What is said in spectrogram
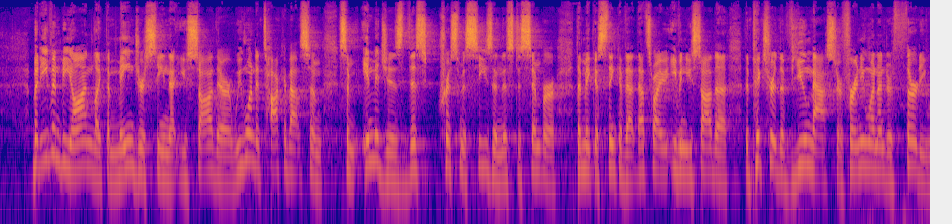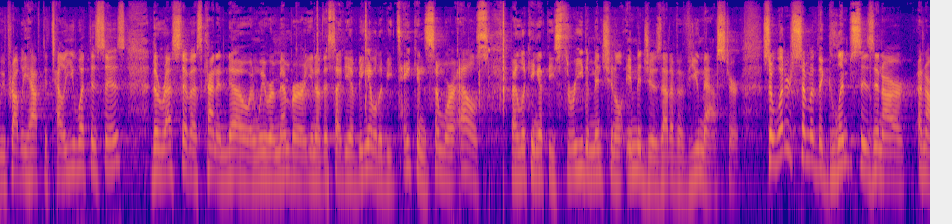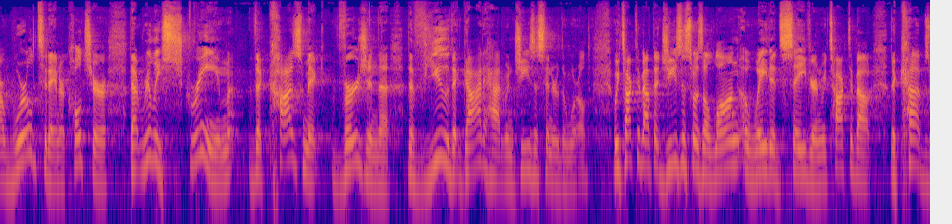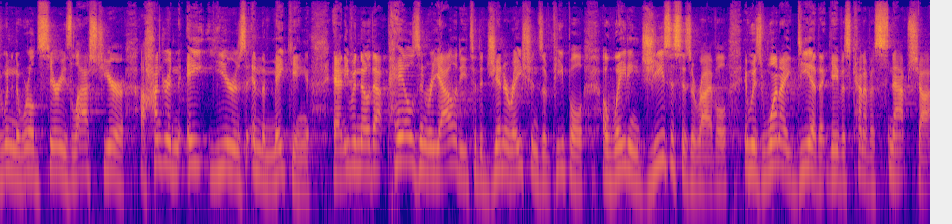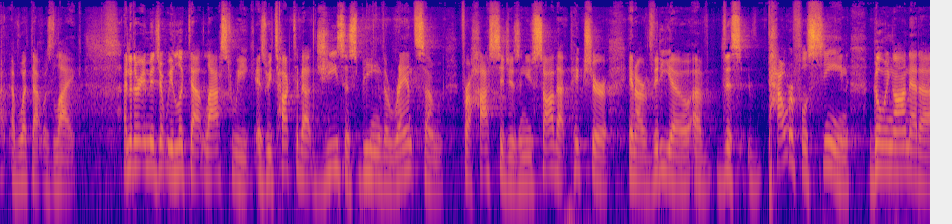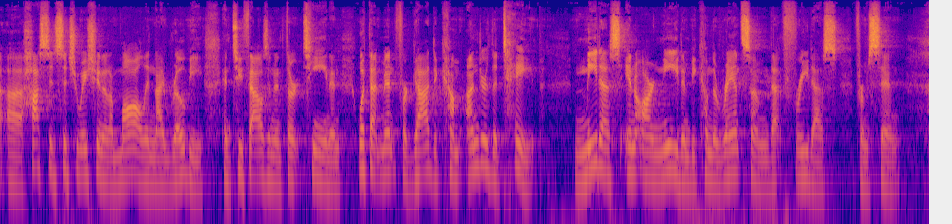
But even beyond like the manger scene that you saw there, we want to talk about some, some images this Christmas season, this December, that make us think of that. That's why even you saw the, the picture of the Viewmaster. For anyone under 30, we probably have to tell you what this is. The rest of us kind of know, and we remember, you know, this idea of being able to be taken somewhere else by looking at these three dimensional images out of a Viewmaster. So, what are some of the glimpses in our, in our world today, in our culture, that really scream the cosmic version, the, the view that God had when Jesus entered the world. We talked about that Jesus was a long awaited Savior, and we talked about the Cubs winning the World Series last year, 108 years in the making. And even though that pales in reality to the generations of people awaiting Jesus' arrival, it was one idea that gave us kind of a snapshot of what that was like. Another image that we looked at last week as we talked about Jesus being the ransom for hostages. And you saw that picture in our video of this powerful scene going on at a, a hostage situation at a mall in Nairobi in 2013. And what that meant for God to come under the tape, meet us in our need, and become the ransom that freed us from sin.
